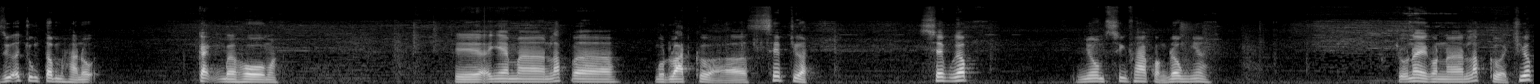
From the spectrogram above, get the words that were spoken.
giữa trung tâm Hà Nội, cạnh bờ hồ mà. Thì anh em uh, lắp uh, một loạt cửa xếp trượt, xếp gấp, nhôm sinh pha Quảng Đông nha. chỗ này còn à, lắp cửa trước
